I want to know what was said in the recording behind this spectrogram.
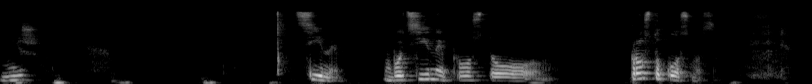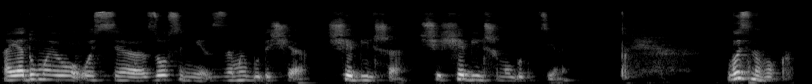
ніж ціни. Бо ціни просто, просто космос. А я думаю, ось е, з осені, з зими буде ще, ще більше, ще, ще більшими будуть ціни. Висновок.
